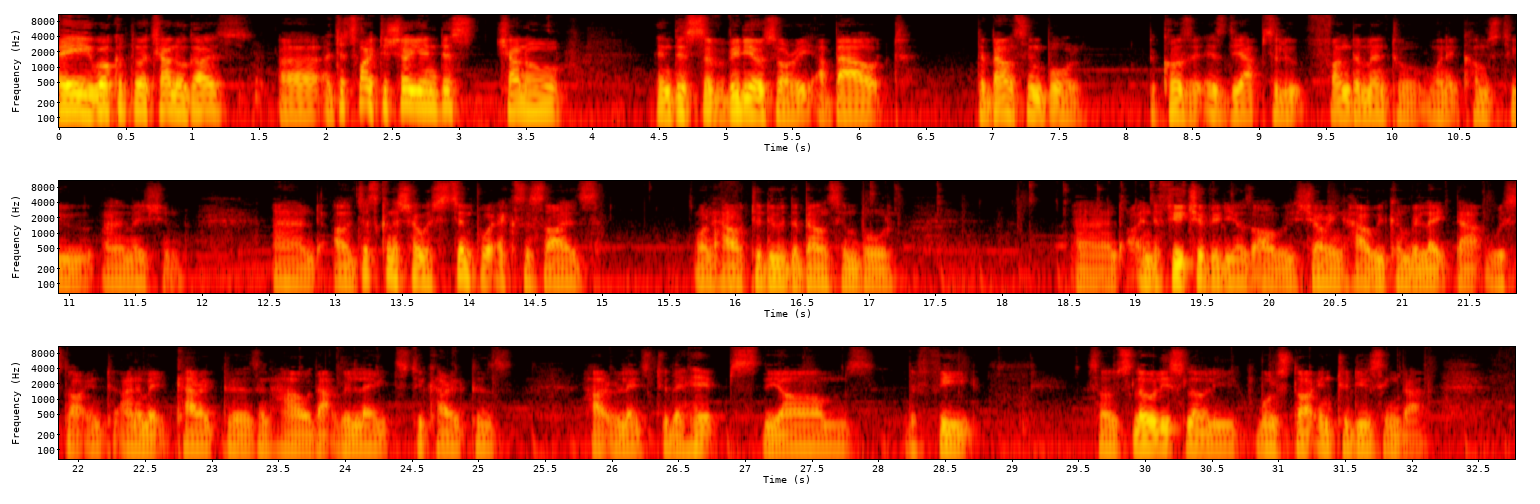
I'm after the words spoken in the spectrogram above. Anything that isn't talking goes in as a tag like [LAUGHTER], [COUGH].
Hey, welcome to my channel guys. Uh, I just wanted to show you in this channel, in this uh, video, sorry, about the bouncing ball because it is the absolute fundamental when it comes to animation. And I'm just going to show a simple exercise on how to do the bouncing ball. And in the future videos, I'll be showing how we can relate that. We're starting to animate characters and how that relates to characters, how it relates to the hips, the arms, the feet. So slowly, slowly, we'll start introducing that.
